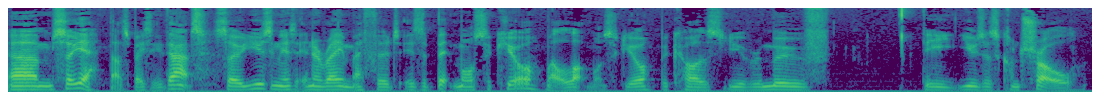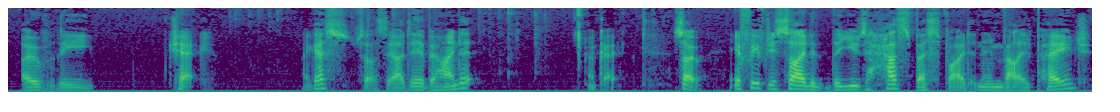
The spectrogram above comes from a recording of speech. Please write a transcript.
Um, so yeah, that's basically that. So using this in array method is a bit more secure, well a lot more secure, because you remove the user's control over the check, I guess. So that's the idea behind it. Okay, so if we've decided the user has specified an invalid page,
